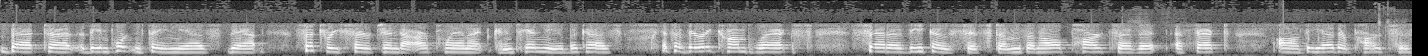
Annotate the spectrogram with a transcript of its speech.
but uh, the important thing is that such research into our planet continue because it's a very complex set of ecosystems, and all parts of it affect all the other parts as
